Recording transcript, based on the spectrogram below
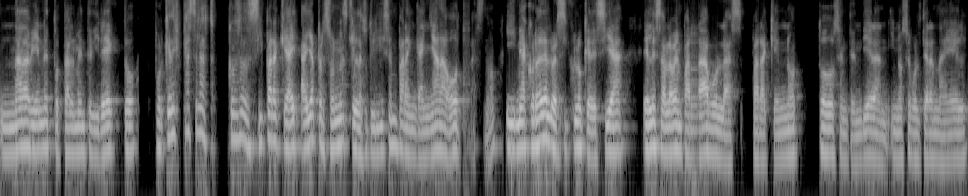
nada viene totalmente directo. ¿Por qué dejaste las cosas así para que hay- haya personas que las utilicen para engañar a otras, ¿no? Y me acordé del versículo que decía, Él les hablaba en parábolas para que no todos entendieran y no se voltearan a Él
